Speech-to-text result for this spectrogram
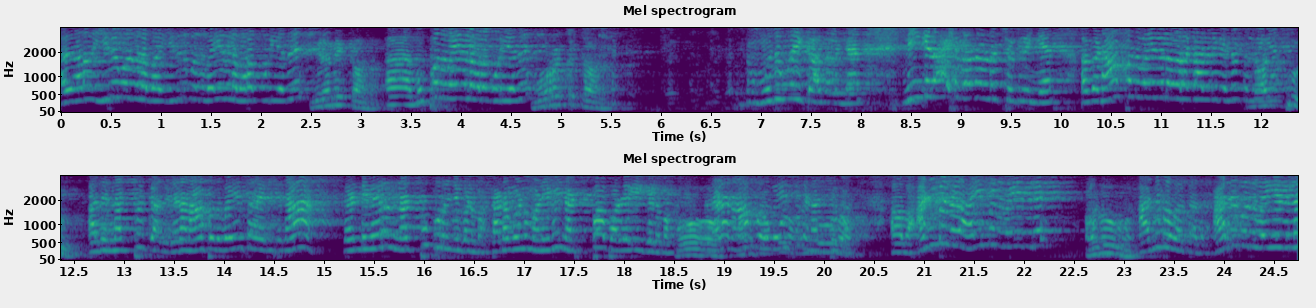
அதனால தான் இருபதுல இருபது வயதுல வரக்கூடியது இளமை காதல் ஆஹ், முப்பது வயதுல வரக்கூடியது. முரட்டு காதல் முதுமை காதலுங்க. நீங்களா ஏதாவது ஒண்ணு சொல்றீங்க? அப்ப நாற்பது வயதுல வர காதலுக்கு என்ன சொல்றீங்க. அது நட்பு காதல். ஏன்னா நாற்பது வயசு ஆயிடுச்சுன்னா ரெண்டு பேரும் நட்பு புரிஞ்சுக்கணுமா? கணவன் மனைவி நட்பா பழகிக்கணுமா? அதனால நாற்பது வயசுக்கு நட்பு. ஆமா. ஐம்பது ஐம்பது வயதுல? அனுபவ காதல். அறுபது வயதுல?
